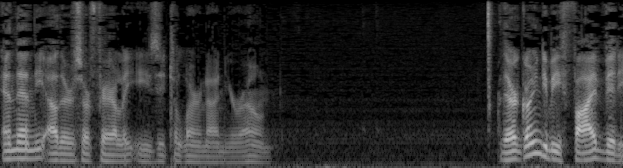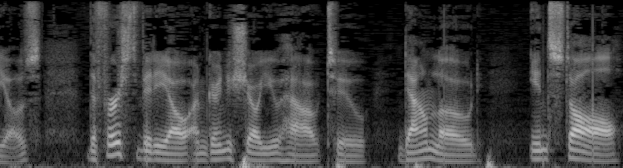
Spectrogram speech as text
and then the others are fairly easy to learn on your own. There are going to be five videos the first video I'm going to show you how to download, install,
